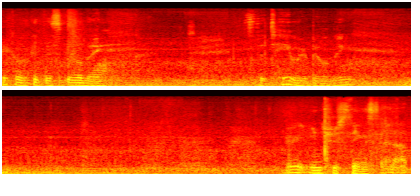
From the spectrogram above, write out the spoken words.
Take a look at this building. It's the Taylor building. Very interesting setup.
